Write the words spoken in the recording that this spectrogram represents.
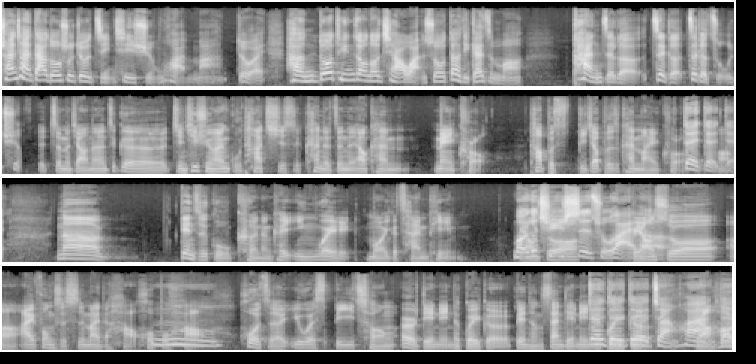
传产大多数就是景气循环嘛，对，很多听众都敲碗说，到底该怎么看这个这个这个族群？怎么讲呢？这个景气循环股，它其实看的真的要看 macro，它不是比较不是看 micro。对对对对，那电子股可能可以因为某一个产品，某一个趋势出来，比方说呃 iPhone 十四卖的好或不好，嗯或者 USB 从二点零的规格变成三点零的规格，转换，然后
